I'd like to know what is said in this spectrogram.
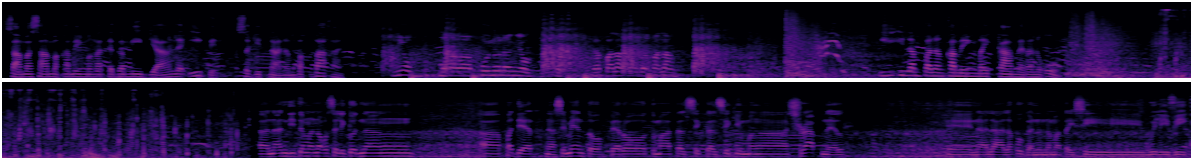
Sama-sama kaming mga taga-media na ipit sa gitna ng bakbakan. Nyog, mga puno ng nyog. Dapa lang kayo, dapa lang. Iilan pa lang kaming may camera noon. Ah, nandito man ako sa likod ng ah, pader na semento pero tumatalsik-talsik yung mga shrapnel. Eh, naalala ko, ganun namatay si Willie Vick.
